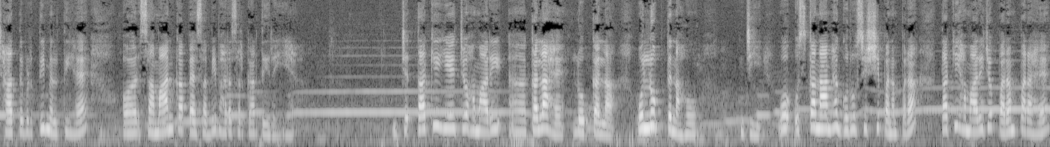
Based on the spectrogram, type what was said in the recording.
छात्रवृत्ति मिलती है और सामान का पैसा भी भारत सरकार दे रही है। ताकि ये जो हमारी कला है लोक कला वो लुप्त ना हो। जी वो उसका नाम है गुरु शिष्य परंपरा ताकि हमारी जो परंपरा है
